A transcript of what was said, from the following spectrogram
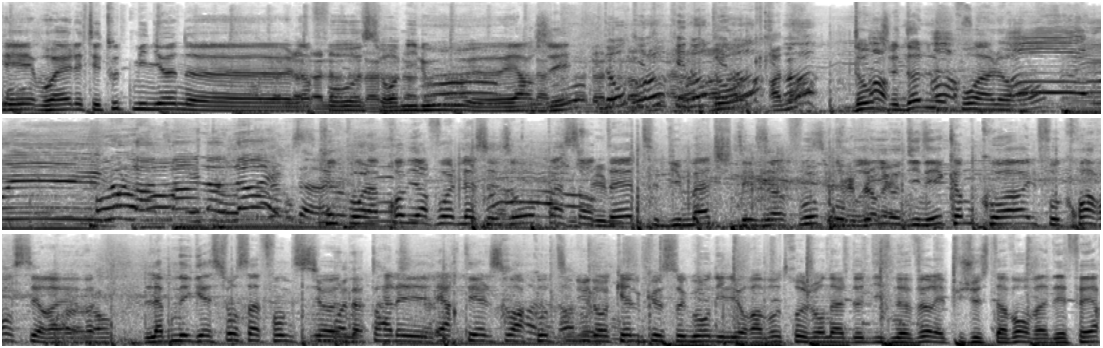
Et, ouais, elle était toute mignonne, euh, Oh l'info sur Milou euh, et RG. Et donc, et donc, et donc, donc Ah non Donc je donne le point à Laurent, Oh qui pour la première fois de la saison passe en tête du match des infos pour briller au dîner. Comme quoi, il faut croire en ses rêves. Oh non. L'abnégation, ça fonctionne. Allez, RTL Soir continue dans quelques secondes. Il y aura votre journal de 19h. Et puis juste avant, on va défaire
